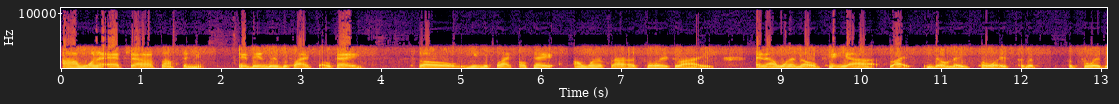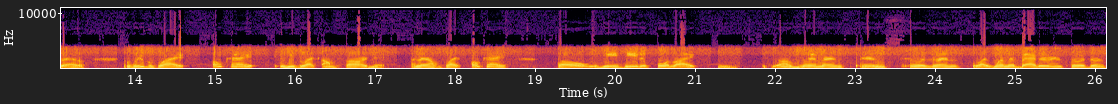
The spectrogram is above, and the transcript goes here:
I want to ask y'all something. And then we was like, okay. So he was like, okay, I want to start a toy drive. And I want to know, can y'all, like, donate toys to the to toy drive? And we was like, okay. He was like, I'm starting it. And then I was like, okay. So he did it for like um, women and children, like women battering children.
